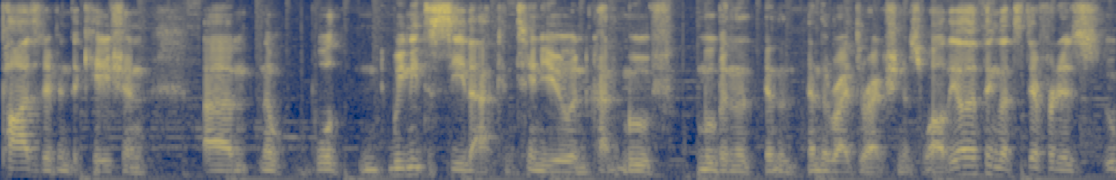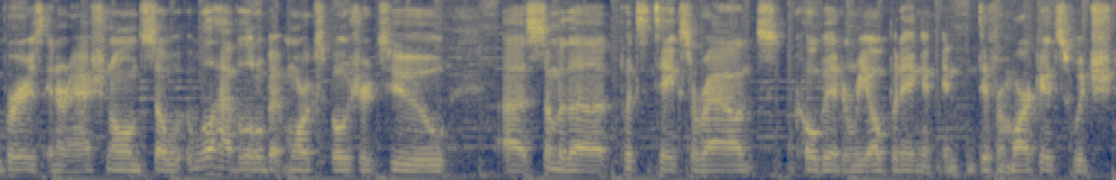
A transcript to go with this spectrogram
positive indication. Um, we'll, we need to see that continue and kind of move move in the, in the in the right direction as well. The other thing that's different is Uber is international, and so we'll have a little bit more exposure to uh, some of the puts and takes around COVID and reopening in, in different markets, which.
